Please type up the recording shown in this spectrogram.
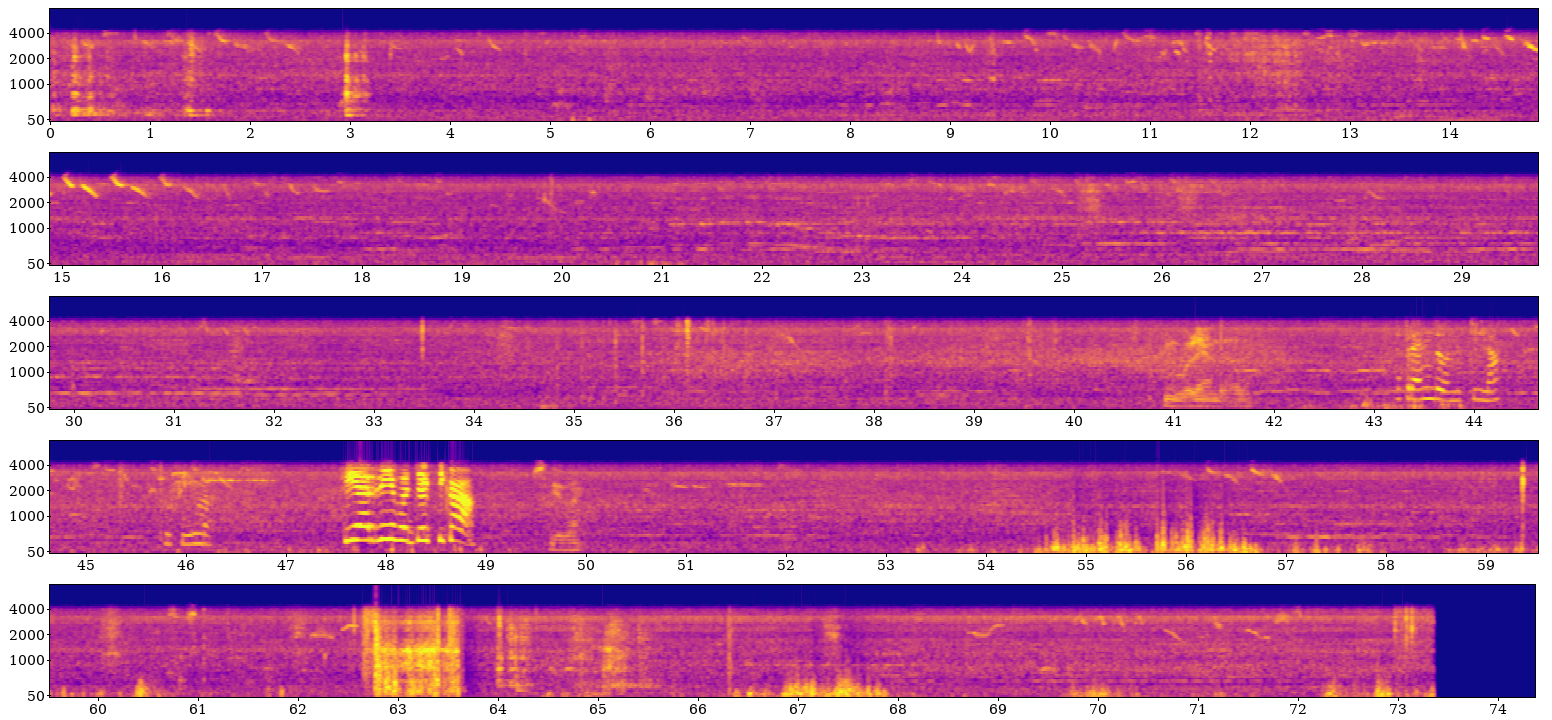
Thank you. Non vuole andare. La prendo, metti là. Tu filma. Sì, arrivo Jessica! Sì, vai.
